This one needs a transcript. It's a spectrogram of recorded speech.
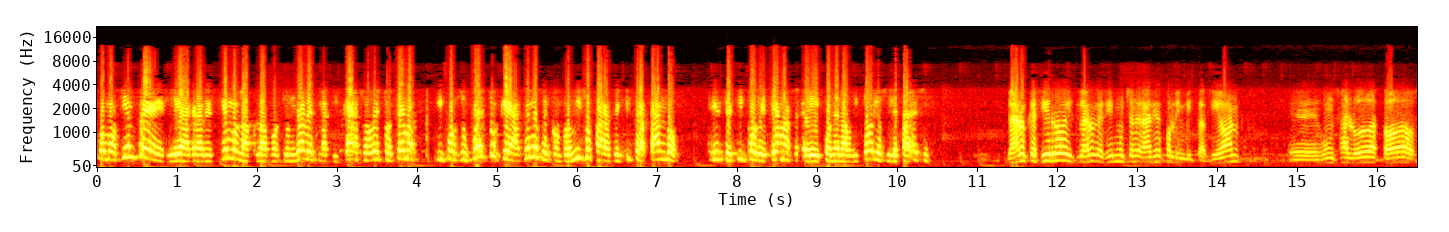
como siempre, le agradecemos la, oportunidad de platicar sobre estos temas y por supuesto que hacemos el compromiso para seguir tratando este tipo de temas eh, con el auditorio, si le parece. Claro que sí, Roy, claro que sí, muchas gracias por la invitación. Eh, un saludo a todos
